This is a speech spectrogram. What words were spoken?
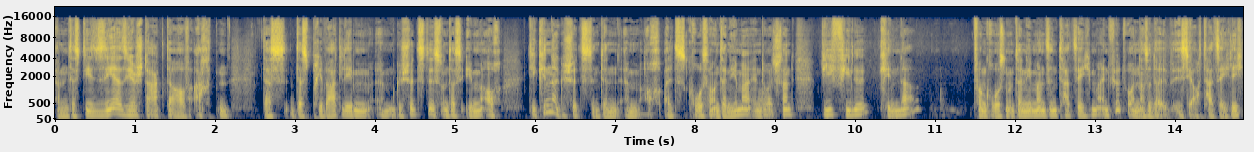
ähm, dass die sehr, sehr stark darauf achten, dass das Privatleben ähm, geschützt ist und dass eben auch die Kinder geschützt sind. Denn ähm, auch als großer Unternehmer in Deutschland, wie viele Kinder von großen Unternehmern sind tatsächlich mal entführt worden. Also da ist ja auch tatsächlich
